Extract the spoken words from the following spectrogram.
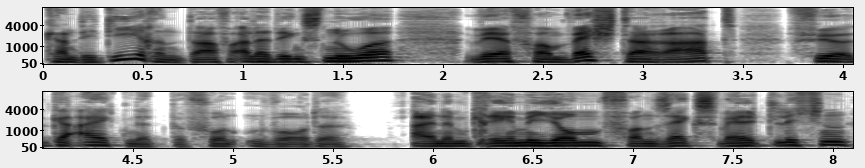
Kandidieren darf allerdings nur, wer vom Wächterrat für geeignet befunden wurde, einem Gremium von sechs weltlichen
